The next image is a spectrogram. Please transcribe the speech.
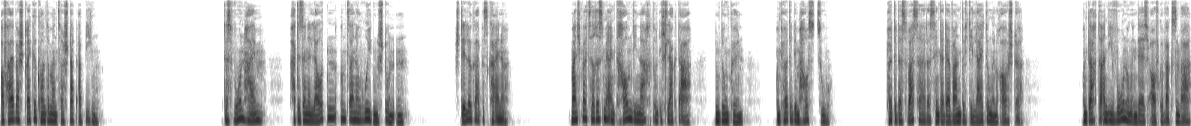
Auf halber Strecke konnte man zur Stadt abbiegen. Das Wohnheim hatte seine lauten und seine ruhigen Stunden. Stille gab es keine. Manchmal zerriss mir ein Traum die Nacht und ich lag da, im Dunkeln, und hörte dem Haus zu. Hörte das Wasser, das hinter der Wand durch die Leitungen rauschte. Und dachte an die Wohnung, in der ich aufgewachsen war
